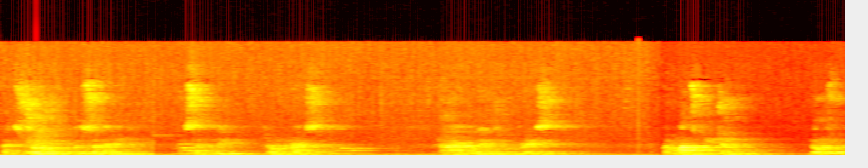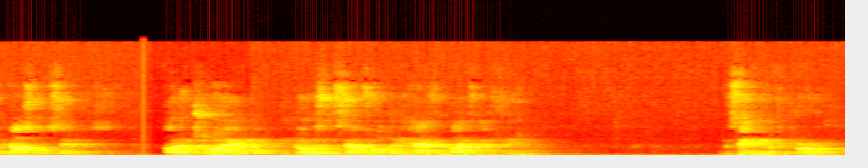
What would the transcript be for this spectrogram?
That's true with so many. They simply don't grasp it. And I'm willing to embrace it. But once we do, notice what the gospel says. Out of joy, he goes and sells all that he has and buys that field. And the same thing with the pearl.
